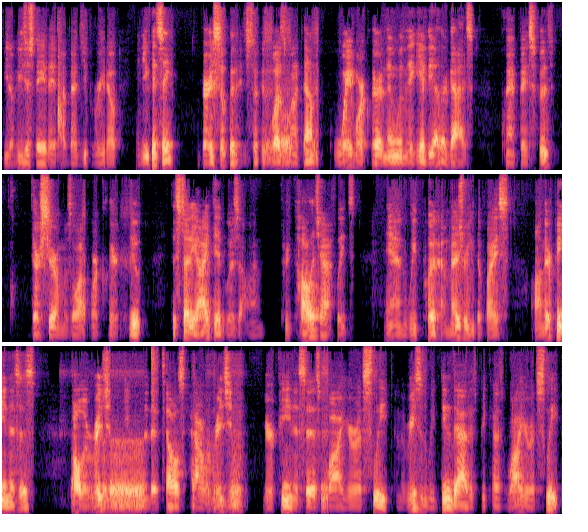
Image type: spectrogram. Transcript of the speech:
you know, he just ate a, a veggie burrito, and you could see very simply, they just took his blood, spun it down, way more clear. And then when they gave the other guys plant-based foods, their serum was a lot more clear too. The study I did was on three college athletes, and we put a measuring device on their penises called a rigid that tells how rigid your penis is while you're asleep. And the reason we do that is because while you're asleep,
